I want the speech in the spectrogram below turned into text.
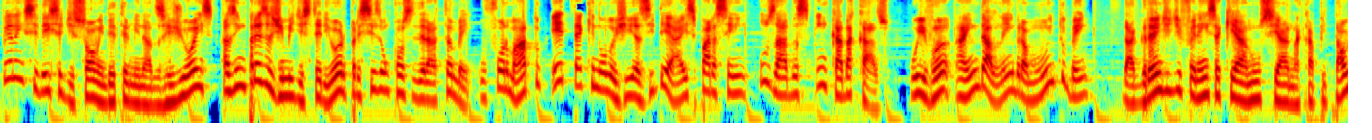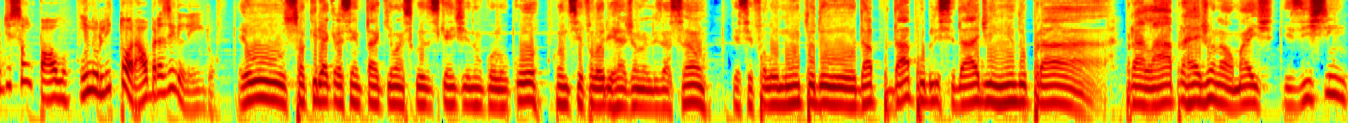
Pela incidência de sol em determinadas regiões, as empresas de mídia exterior precisam considerar também o formato e tecnologias ideais para serem usadas em cada caso. O Ivan ainda lembra muito bem da grande diferença que é anunciar na capital de São Paulo e no litoral brasileiro. Eu só queria acrescentar aqui umas coisas que a gente não colocou quando você falou de regionalização, que você falou muito do, da, da publicidade indo para lá, para regional, mas existem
